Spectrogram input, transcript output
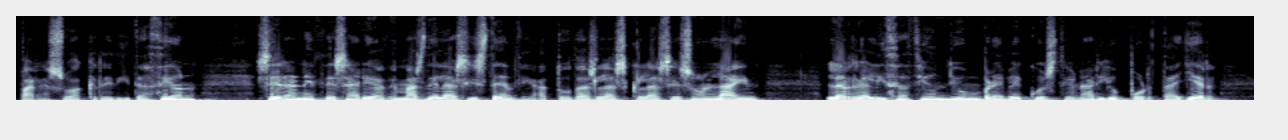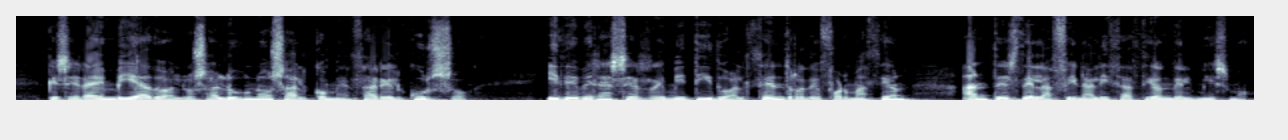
Para su acreditación, será necesario, además de la asistencia a todas las clases online, la realización de un breve cuestionario por taller, que será enviado a los alumnos al comenzar el curso y deberá ser remitido al centro de formación antes de la finalización del mismo.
